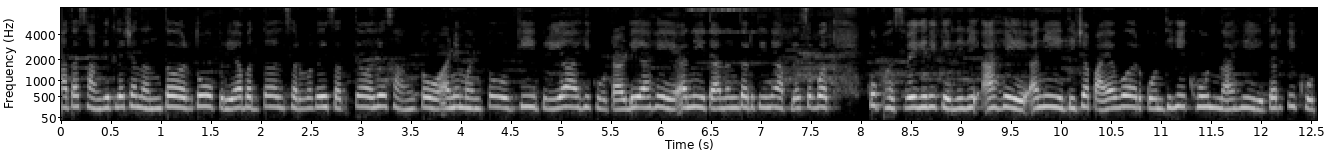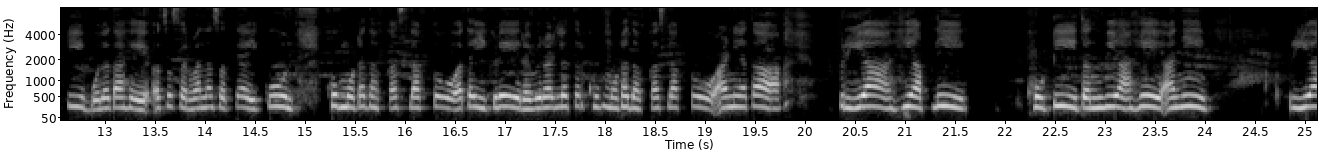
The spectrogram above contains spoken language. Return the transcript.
आता सांगितल्याच्या नंतर तो प्रियाबद्दल सर्व काही सत्य हे सांगतो आणि म्हणतो की प्रिया ही कोटाडी आहे आणि त्यानंतर तिने आपल्यासोबत खूप हसवेगिरी केलेली आहे आणि तिच्या पायावर कोणतीही खून नाही. तर ती खोटी बोलत आहे असं सर्वांना सत्य ऐकून खूप मोठा धक्काच लागतो. आता इकडे रविराजला तर खूप मोठा धक्काच लागतो. आणि आता प्रिया ही आपली खोटी तन्वी आहे आणि प्रिया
